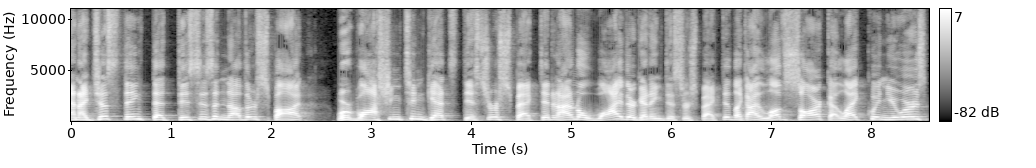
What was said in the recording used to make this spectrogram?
And I just think that this is another spot where Washington gets disrespected. And I don't know why they're getting disrespected. Like, I love Sark. I like Quinn Ewers.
